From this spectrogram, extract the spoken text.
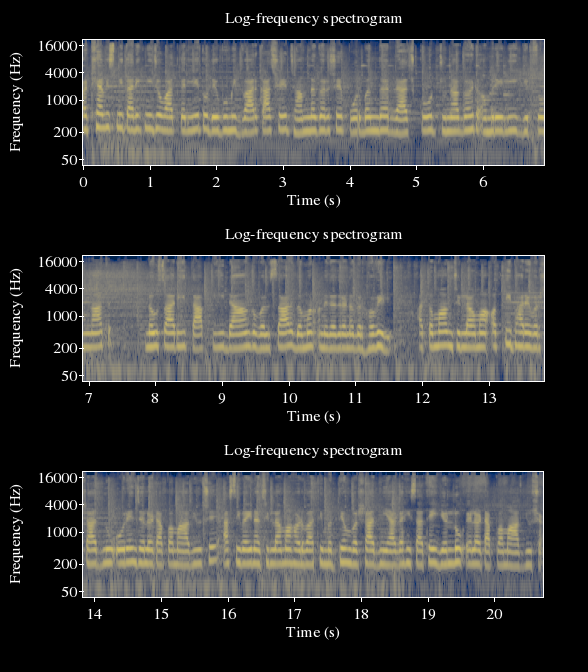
અઠ્યાવીસમી તારીખની જો વાત કરીએ તો દેવભૂમિ દ્વારકા છે, જામનગર છે, પોરબંદર, રાજકોટ, જૂનાગઢ, અમરેલી, ગીર સોમનાથ, નવસારી, તાપી, ડાંગ, વલસાડ, દમણ અને દાદરાનગર હવેલી. આ તમામ જિલ્લાઓમાં અતિ ભારે વરસાદનું ઓરેન્જ એલર્ટ આપવામાં આવ્યું છે. આ સિવાયના જિલ્લામાં હળવાથી મધ્યમ વરસાદની આગાહી સાથે યલો એલર્ટ આપવામાં આવ્યું છે.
